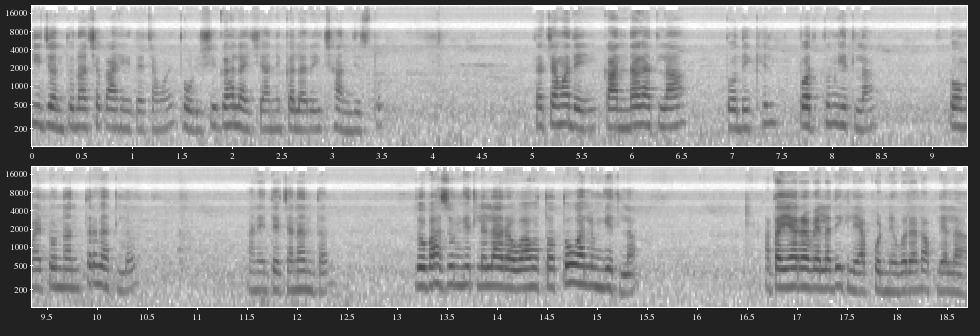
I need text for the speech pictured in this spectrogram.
ही जंतुनाशक आहे त्याच्यामुळे थोडीशी घालायची आणि कलरही छान दिसतो. त्याच्यामध्ये कांदा घातला तो देखील परतून घेतला. टोमॅटो नंतर घातलं आणि त्याच्यानंतर जो भाजून घेतलेला रवा होता तो घालून घेतला. आता या रव्याला देखील या फोडणीबरोबर आपल्याला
